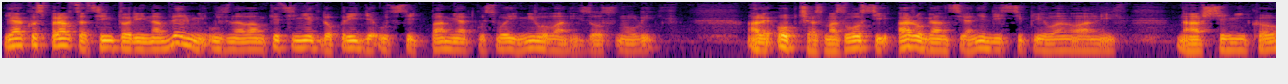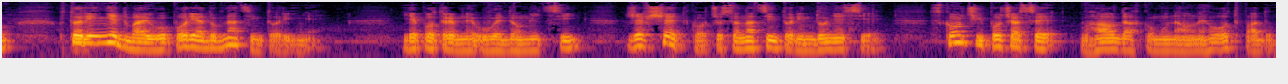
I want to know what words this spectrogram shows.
Ja ako správca cintorína veľmi uznávam, keď si niekto príde uctiť pamiatku svojich milovaných zosnulých. Ale občas ma zlosti arogancia nedisciplinovaných návštevníkov, ktorí nedbajú o poriadok na cintoríne. Je potrebné uvedomiť si, že všetko, čo sa na cintorín donesie, skončí počase v haldách komunálneho odpadu.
